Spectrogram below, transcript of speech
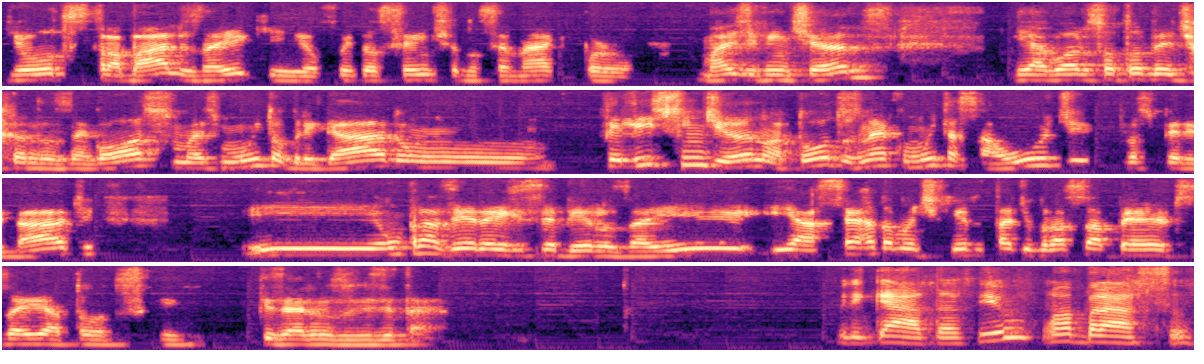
de outros trabalhos aí, que eu fui docente no Senac por mais de 20 anos, e agora só estou dedicando aos negócios, mas muito obrigado, um feliz fim de ano a todos, né, com muita saúde, prosperidade, e é um prazer aí recebê-los aí, e a Serra da Mantiqueira está de braços abertos aí a todos que quiserem nos visitar. Obrigada, viu? Um abraço.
